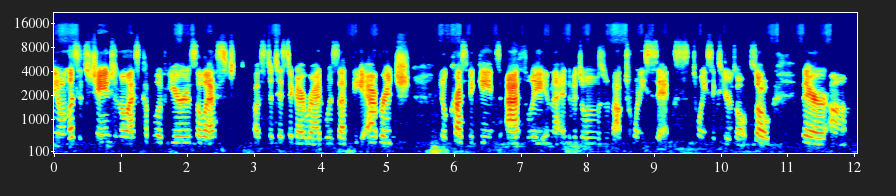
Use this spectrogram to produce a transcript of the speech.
you know unless it's changed in the last couple of years the last uh, statistic i read was that the average you know crossfit games athlete in that individual is about 26 26 years old so they're um,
